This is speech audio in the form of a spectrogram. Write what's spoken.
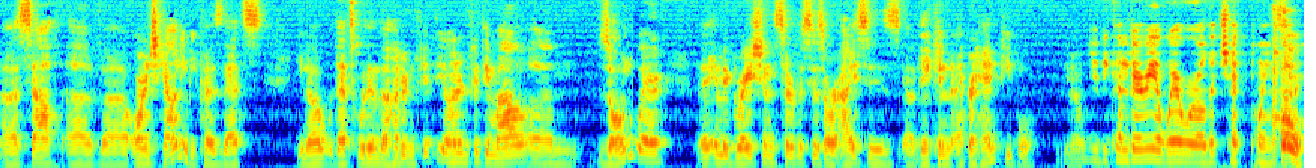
uh, south of uh, Orange County because that's you know that's within the 150 150 mile um, zone where immigration services or ICE is uh, they can apprehend people you know you become very aware where all the checkpoints oh, are.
